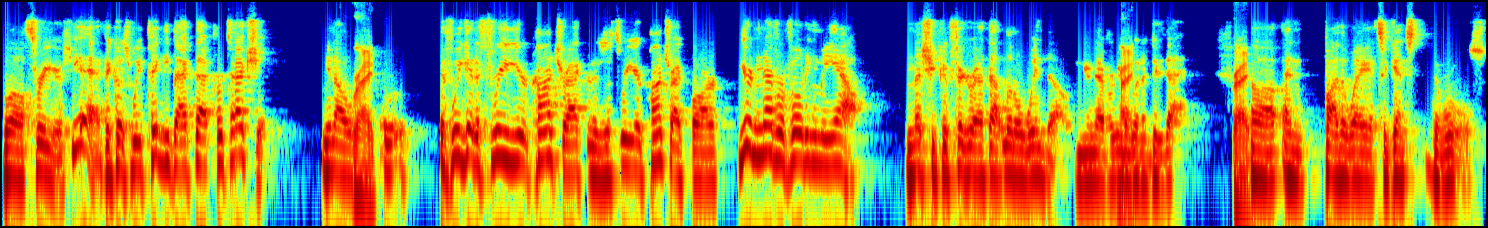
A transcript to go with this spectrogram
Well, three years. Yeah, because we piggyback that protection. You know, Right. if we get a three year contract and there's a three year contract bar, you're never voting me out unless you can figure out that little window. You're never Right. going to do that. Right. Uh, and by the way, it's against the rules.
